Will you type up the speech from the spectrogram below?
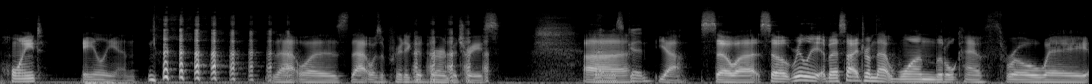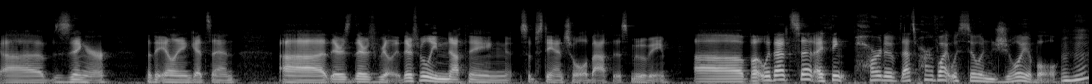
point, alien." that was that was a pretty good burn, Patrice. That was Uh, good. Yeah. So uh, so really, but aside from that one little kind of throwaway uh, zinger that the alien gets in, uh, there's there's really there's really nothing substantial about this movie. Uh, but with that said, I think part of that's part of why it was so enjoyable. Mm-hmm.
